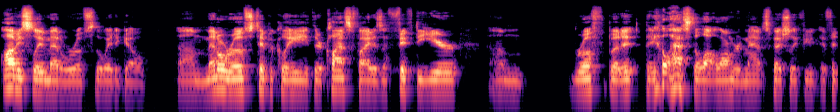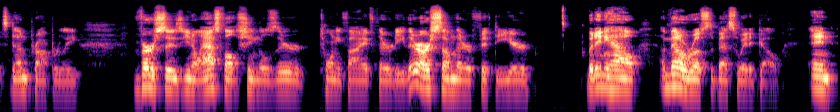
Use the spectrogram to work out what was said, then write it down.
Obviously, metal roof's the way to go. Um, metal roofs typically they're classified as a 50 year um, roof, but it they last a lot longer than that, especially if you if it's done properly. Versus, you know, asphalt shingles, they're 25, 30. There are some that are 50 year. But anyhow, a metal roof's the best way to go. And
